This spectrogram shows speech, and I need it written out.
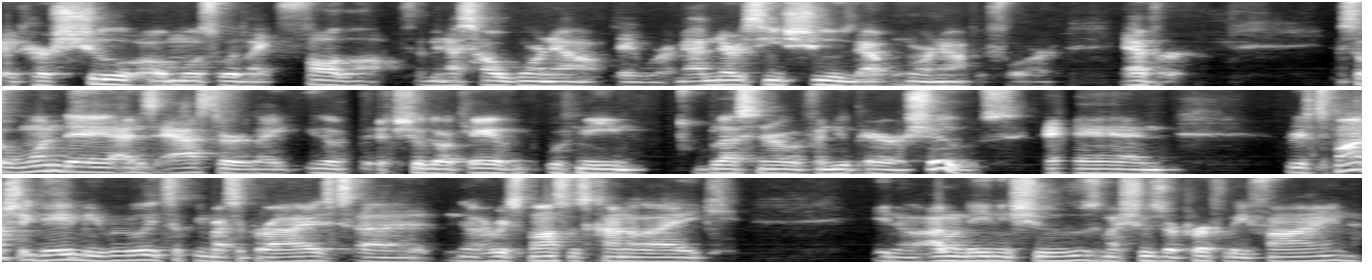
like her shoe almost would like fall off. I mean, that's how worn out they were. I mean, I've never seen shoes that worn out before, ever. So one day I just asked her, like, you know, if she'll be okay with me blessing her with a new pair of shoes. And the response she gave me really took me by surprise. Uh, you know, her response was kind of like, you know, I don't need any shoes. My shoes are perfectly fine.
